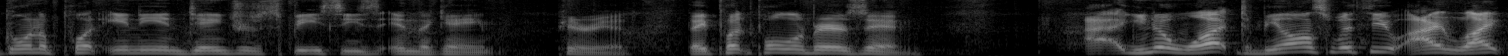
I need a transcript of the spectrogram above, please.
going to put any endangered species in the game. Period. They put polar bears in. I, you know what? To be honest with you, I like.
